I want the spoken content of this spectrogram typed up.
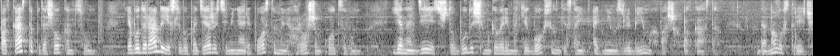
подкаста подошел к концу. Я буду рада, если вы поддержите меня репостом или хорошим отзывом. Я надеюсь, что в будущем «Говорим о кикбоксинге» станет одним из любимых ваших подкастов. До новых встреч!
